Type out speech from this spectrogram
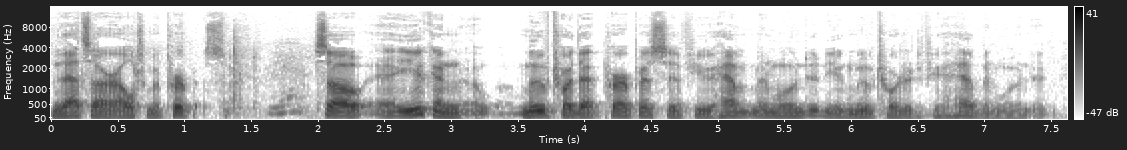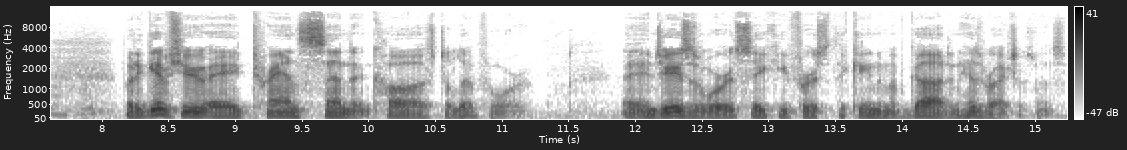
That's our ultimate purpose. Yeah. So uh, you can move toward that purpose if you haven't been wounded. You can move toward it if you have been wounded. But it gives you a transcendent cause to live for. In Jesus' words, seek ye first the kingdom of God and his righteousness.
